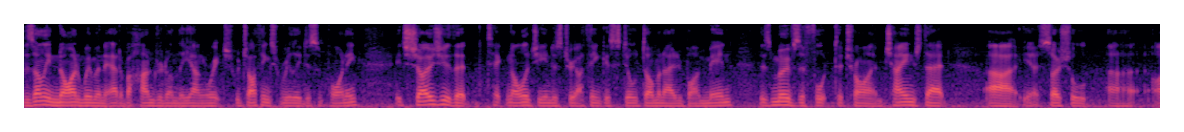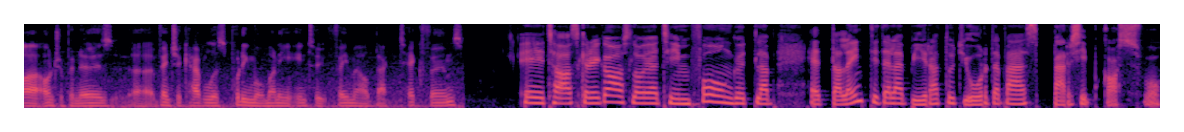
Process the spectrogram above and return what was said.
There's only nine women out of 100 on the young rich, which I think is really disappointing. It shows you that the technology industry, I think, is still dominated by men. There's moves afoot to try and change that. Uh, you know, social uh, uh entrepreneurs, uh, venture capitalists putting more money into female-backed tech firms. E-Taskeri kaaslooja Tim Fong ütleb, et talentidele piiratud juurdepääs pärsib kasvu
